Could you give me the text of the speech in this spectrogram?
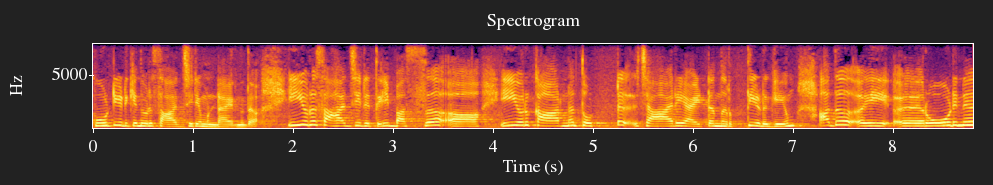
കൂട്ടിയിടിക്കുന്ന ഒരു സാഹചര്യം ഉണ്ടായിരുന്നത്. ഈ ഒരു സാഹചര്യത്തിൽ ബസ് ഈ ഒരു കാറിന് തൊട്ട് ചാരയായിട്ട് നിർത്തിയിടുകയും അത് റോഡിന്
